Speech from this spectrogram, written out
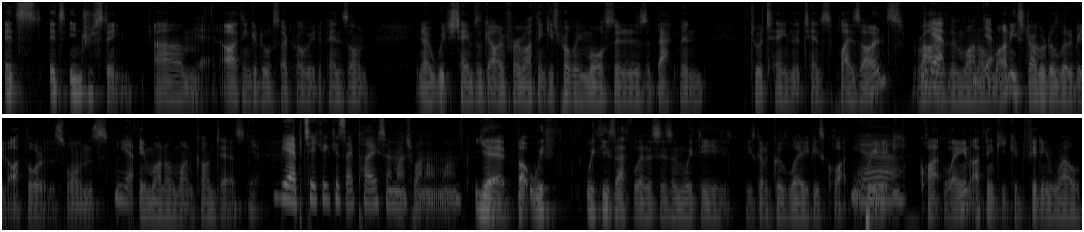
it's it's interesting. Um, Yeah. I think it also probably depends on, you know, which teams are going for him. I think he's probably more suited as a backman to a team that tends to play zones rather Yep, than one on one. He struggled a little bit, I thought, at the Swans Yep. in one on one contests. Yeah, particularly because they play so much one on one. Yeah, but with with his athleticism, with his he's got a good leap. He's quite Yeah. quick, quite lean. I think he could fit in well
